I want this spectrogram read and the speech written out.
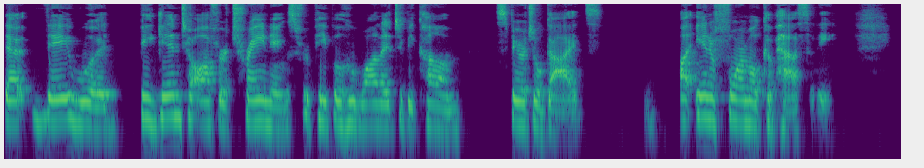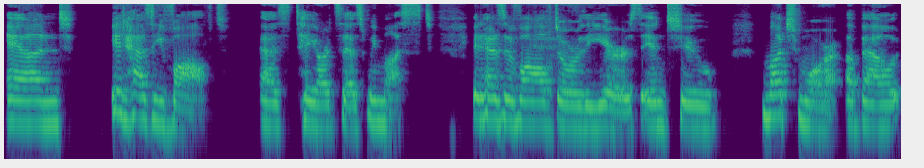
that they would begin to offer trainings for people who wanted to become spiritual guides uh, in a formal capacity. And it has evolved, as Teilhard says, we must. It has evolved over the years into much more about,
